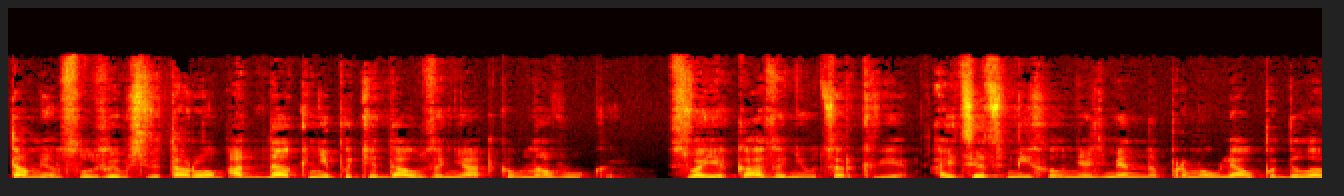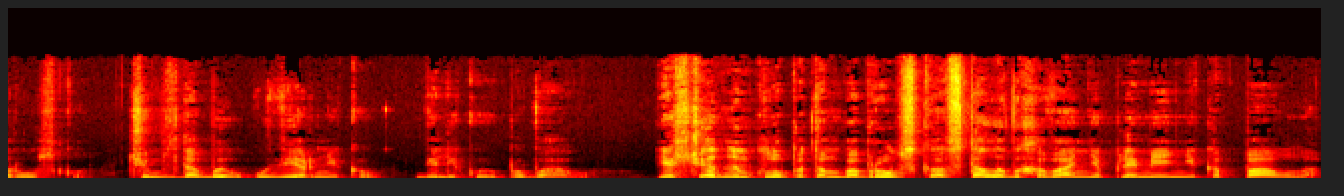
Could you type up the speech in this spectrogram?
Там ён служыў святаром, аднак не пакідаў заняткаў навукай свае казані ў царкве айцец міхал нязменна прамаўляў па-беларуску, чым здабыў у вернікаў вялікую павагу. Яшчэ адным клопатам баброўска стала выхаванне пляменніка Паўла.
